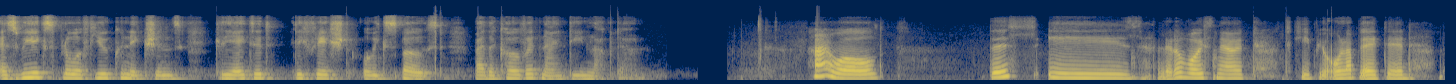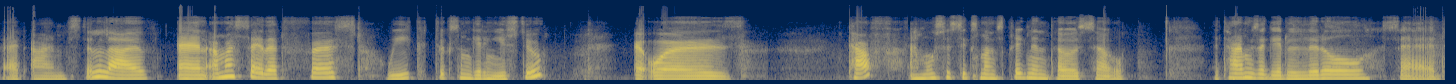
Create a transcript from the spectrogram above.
as we explore a few connections created, refreshed, or exposed by the COVID 19 lockdown. Hi, world. This is a little voice note to keep you all updated that I'm still alive and I must say that first week took some getting used to. It was tough. I'm also six months pregnant though, so at times I get a little sad,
